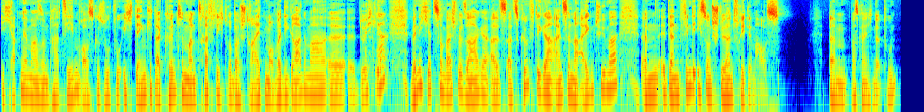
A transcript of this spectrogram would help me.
Ich habe mir mal so ein paar Themen rausgesucht, wo ich denke, da könnte man trefflich drüber streiten. Wollen wir die gerade mal äh, durchgehen? Ja. Wenn ich jetzt zum Beispiel sage, als, als künftiger einzelner Eigentümer, ähm, dann finde ich so ein Störenfried im Haus. Ähm, was kann ich denn da tun?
